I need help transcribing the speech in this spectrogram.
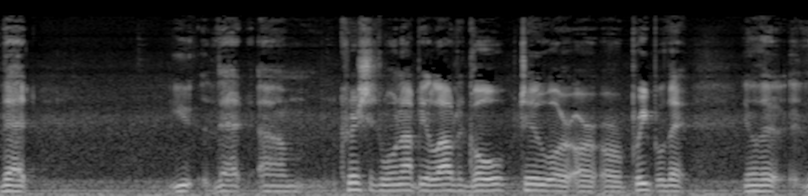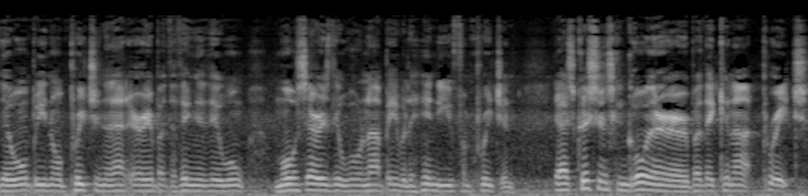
that you that um, Christians will not be allowed to go to, or, or, or people that you know the, there won't be no preaching in that area. But the thing that they won't. Most areas they will not be able to hinder you from preaching. Yes, Christians can go in their area, but they cannot preach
